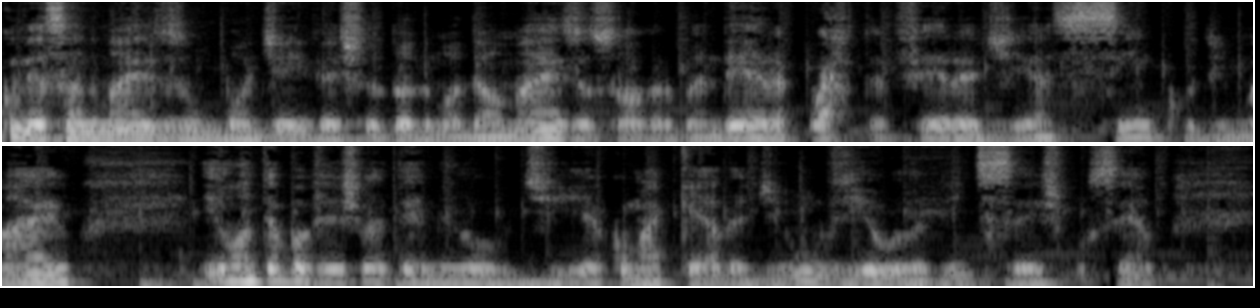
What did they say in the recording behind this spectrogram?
começando mais um Bom Dia Investidor do Modal Mais. Eu sou Álvaro Bandeira, quarta-feira, dia 5 de maio. E ontem a Bovespa terminou o dia com uma queda de 1,26%,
